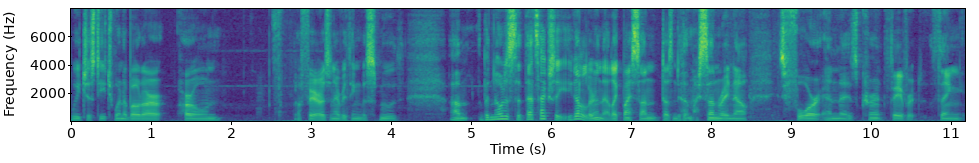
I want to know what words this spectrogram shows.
We just each went about our our own affairs, and everything was smooth. Um, but notice that that's actually you got to learn that. Like my son doesn't do that. My son right now is four, and his current favorite thing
